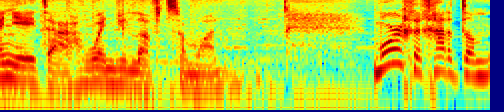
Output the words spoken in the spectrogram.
Agneta, When You Loved Someone. Morgen gaat het dan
